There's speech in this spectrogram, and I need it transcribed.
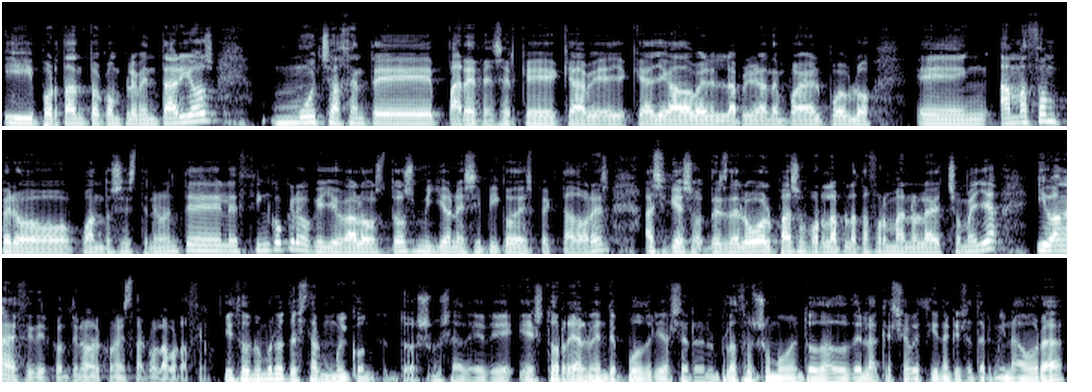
y por tanto complementarios. Mucha gente parece ser que, ha, llegado a ver la primera temporada del pueblo en Amazon, pero cuando se estrenó en Tele5 creo que llegó a los 2 millones y pico de espectadores. Así que eso, desde luego el paso por la plataforma no lo ha hecho Mella y van a decidir continuar con esta colaboración. Hizo números de estar muy contentos. O sea, de, esto realmente podría ser el plazo en su momento dado de la que se vecina, que se termina ahora,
